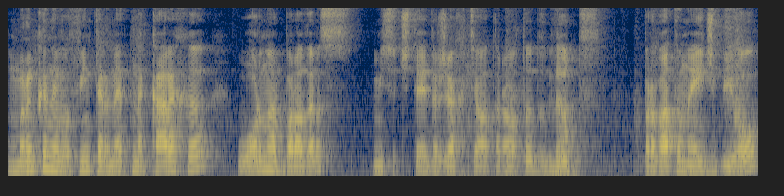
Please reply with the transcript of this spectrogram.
мрънкане в интернет накараха Warner Brothers, мисля, че те държаха цялата работа, да дадат правата на HBO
